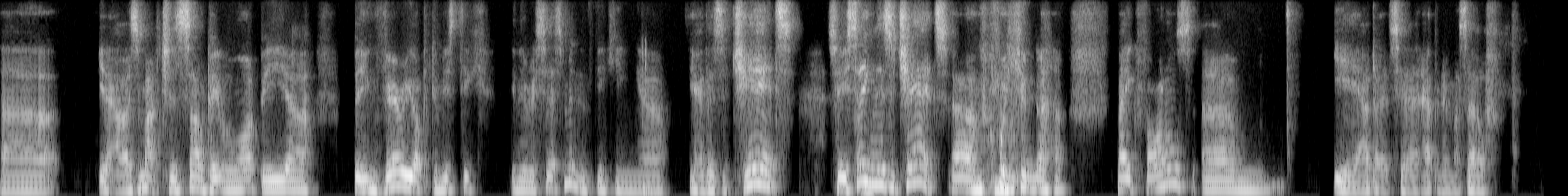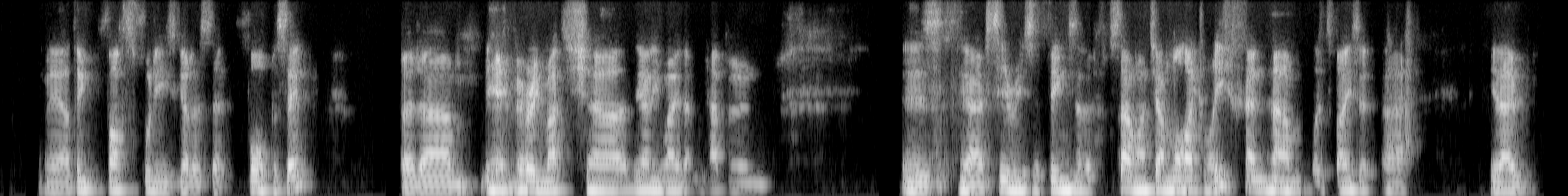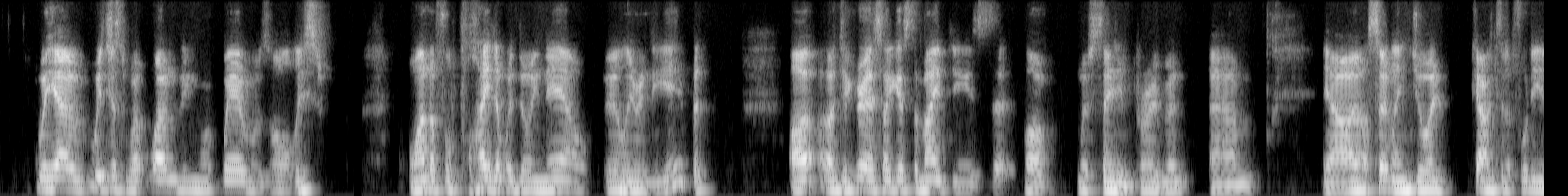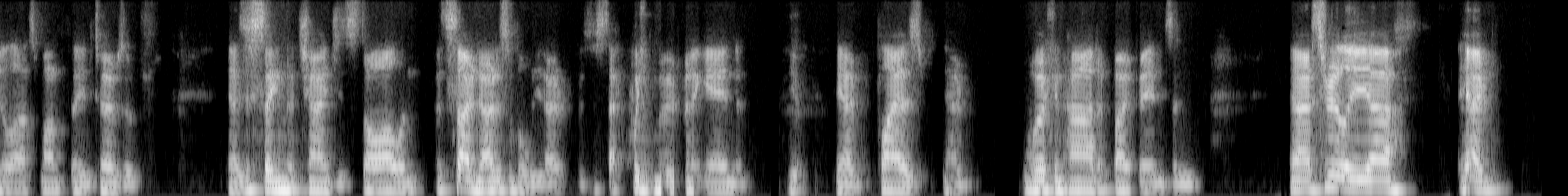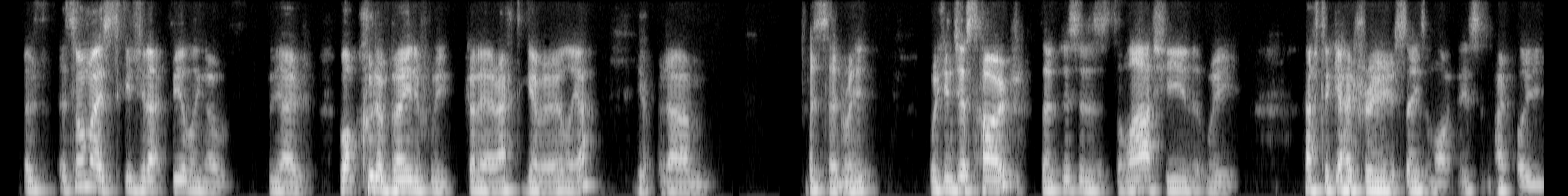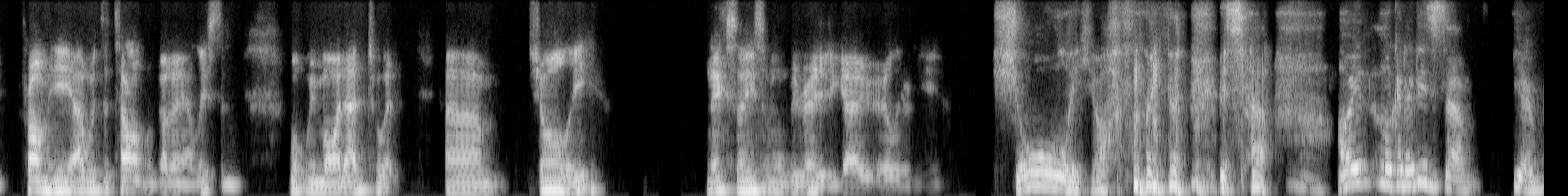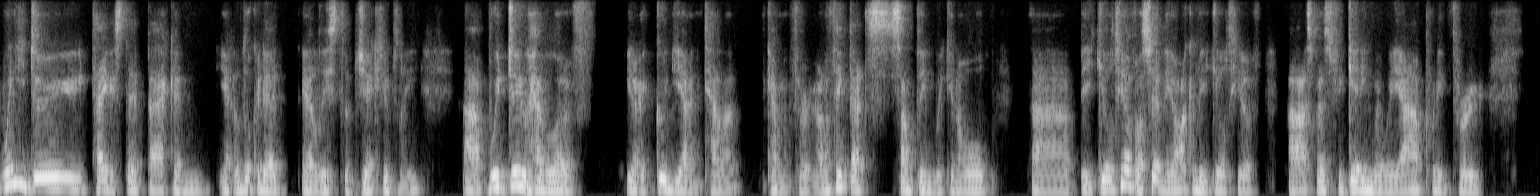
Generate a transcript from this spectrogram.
uh, you know, as much as some people might be uh, being very optimistic in their assessment and thinking, uh, know, there's a chance. So you're saying there's a chance um, we can uh, make finals? Um, yeah, I don't see that happening myself. Yeah, I think Fox Footy's got us at four percent, but um, yeah, very much uh, the only way that would happen is you know a series of things that are so much unlikely. And um, let's face it, uh, you know, we have we just wondering where was all this wonderful play that we're doing now earlier in the year. But I, I digress. I guess the main thing is that well, we've seen improvement. Um, you know, I, I certainly enjoyed going to the footy the last month in terms of you know, just seeing the change in style, and it's so noticeable. You know, it's just that quick movement again, and. You know, players you know working hard at both ends, and you know, it's really uh, you know, it- it's almost gives you that feeling of you know what could have been if we got our act together earlier. Yep. But um, as I said, we we can just hope that this is the last year that we have to go through a season like this, and hopefully from here, with the talent we've got on our list and what we might add to it, um, surely next season we'll be ready to go earlier in the year. Surely, oh, it's. Uh, I mean, look, and it is. Um, you know, when you do take a step back and you know look at our, our list objectively, uh, we do have a lot of you know good young talent coming through, and I think that's something we can all uh, be guilty of, or certainly I can be guilty of. Uh, I suppose forgetting when we are putting through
